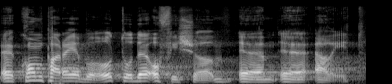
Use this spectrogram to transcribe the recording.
uh, comparable to the official um, uh, elite.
